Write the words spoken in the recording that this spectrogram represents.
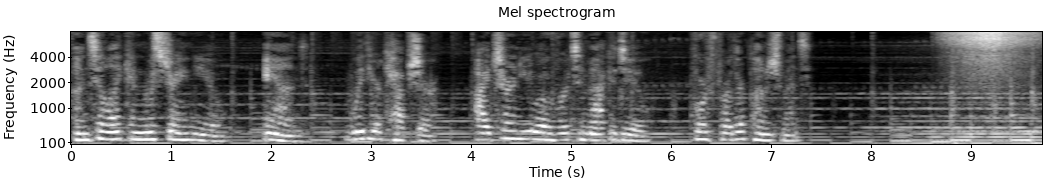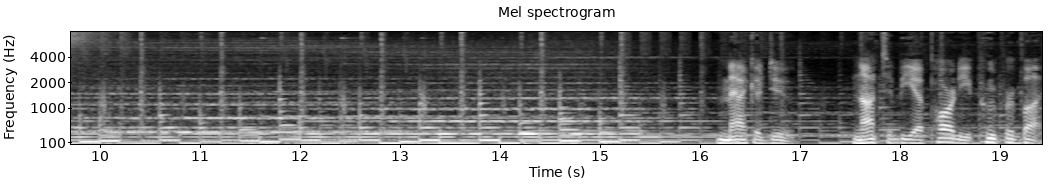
Until I can restrain you. And, with your capture, I turn you over to McAdoo for further punishment. McAdoo. Not to be a party pooper but,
